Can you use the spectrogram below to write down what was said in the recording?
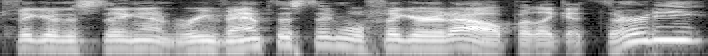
figure this thing out, revamp this thing, we'll figure it out. But like at 30,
